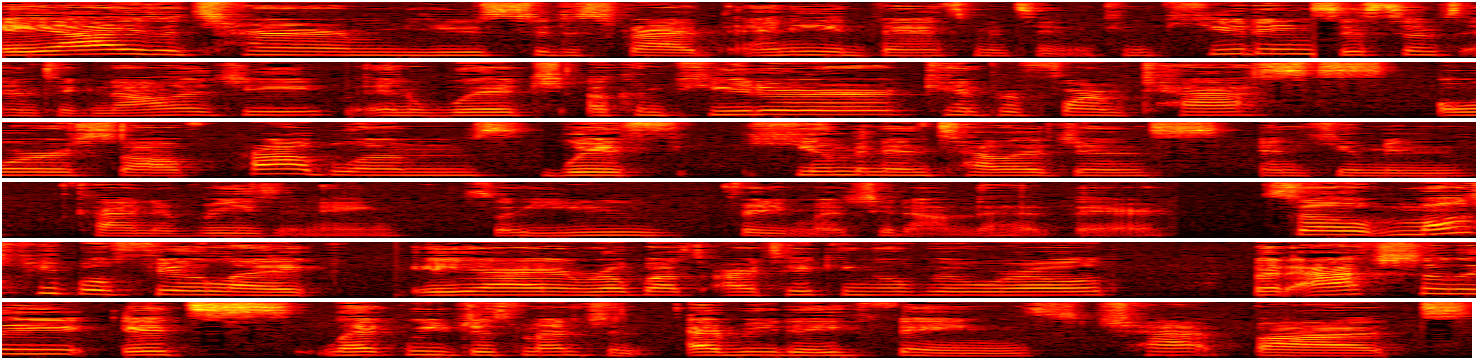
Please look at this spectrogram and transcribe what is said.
AI is a term used to describe any advancements in computing systems and technology in which a computer can perform tasks or solve problems with human intelligence and human kind of reasoning. So you pretty much hit on the head there. So most people feel like AI and robots are taking over the world, but actually, it's like we just mentioned, everyday things, chatbots.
